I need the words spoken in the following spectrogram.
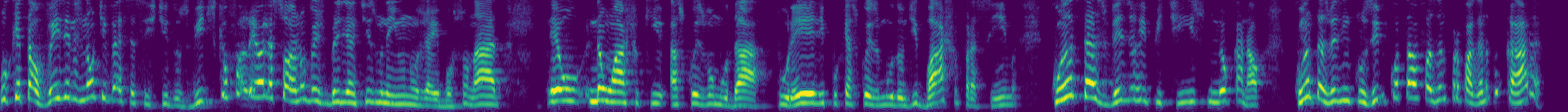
Porque talvez eles não tivessem assistido os vídeos que eu falei, olha só, eu não vejo brilhantismo nenhum no Jair Bolsonaro. Eu não acho que as coisas vão mudar por ele, porque as coisas mudam de baixo para cima. Quantas vezes eu repeti isso no meu canal? Quantas vezes, inclusive, quando eu estava fazendo propaganda pro cara.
